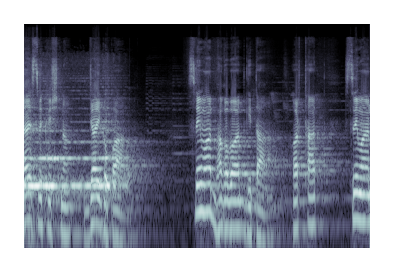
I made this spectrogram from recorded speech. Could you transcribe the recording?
জয় শ্রীকৃষ্ণ, জয় গোপাল। শ্রীমদ্ ভগবদ গীতা, অর্থাৎ শ্রীমান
